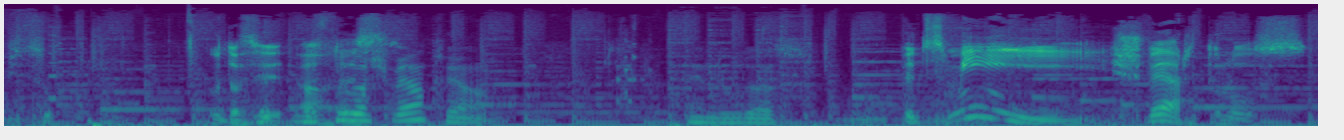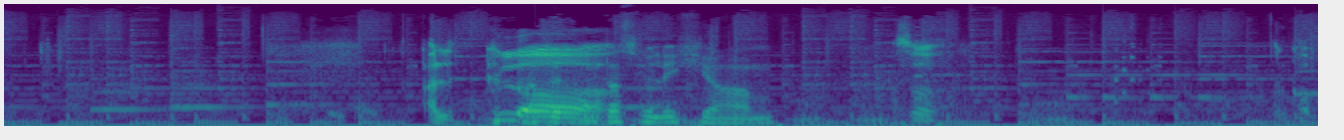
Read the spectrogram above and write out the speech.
Wieso? Gut, dass wir. Ach, du das das. Schwert? Ja. Nimm du das. It's me, Schwertlos. Alles klar. Das, das will ich hier haben. So. Dann komm.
